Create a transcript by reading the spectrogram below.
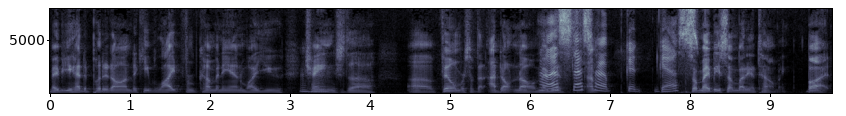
maybe you had to put it on to keep light from coming in while you change the uh, film or something. I don't know. Maybe that's that's I'm- a good guess. so maybe somebody will tell me. But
